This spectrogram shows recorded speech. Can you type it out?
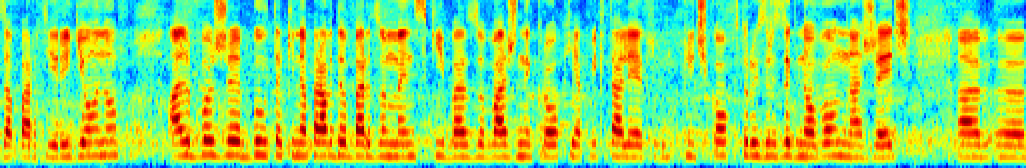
za partię regionów, albo że był taki naprawdę bardzo męski, bardzo ważny krok jak Wiktalia Kliczko, który zrezygnował na rzecz e, e,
